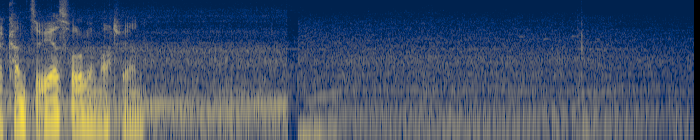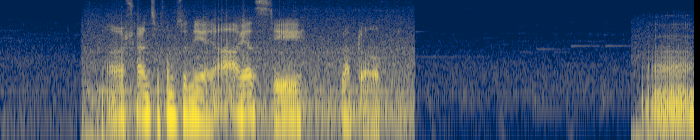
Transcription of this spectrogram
Da kann zuerst voll gemacht werden. Ja, scheint zu funktionieren. Ja, jetzt die klappt auch. Ah.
